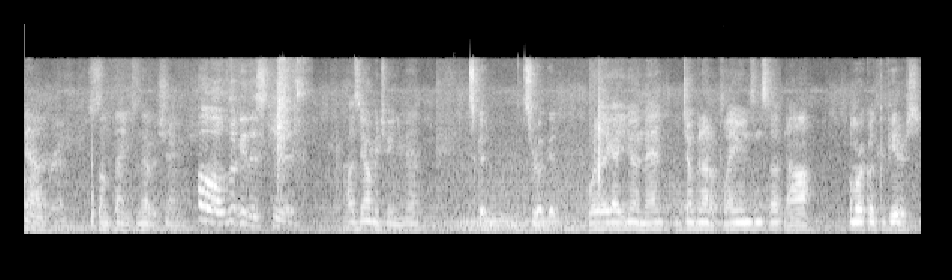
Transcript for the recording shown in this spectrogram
Down. Some things never change. Oh, look at this kid. How's the army treating you, man? It's good. It's real good. What do they got you doing, man? You jumping out of planes and stuff? Nah, I'm working with computers.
